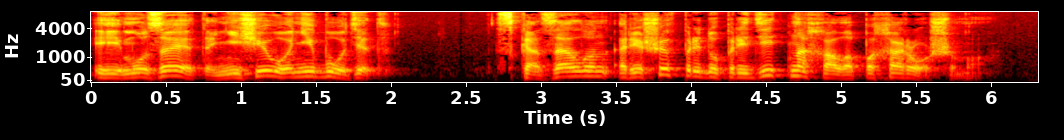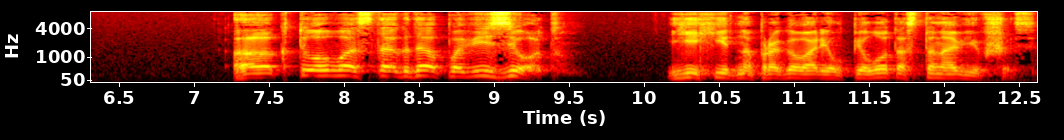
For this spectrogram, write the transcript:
и ему за это ничего не будет», сказал он, решив предупредить нахала по-хорошему. «А кто вас тогда повезет?» ехидно проговорил пилот, остановившись.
